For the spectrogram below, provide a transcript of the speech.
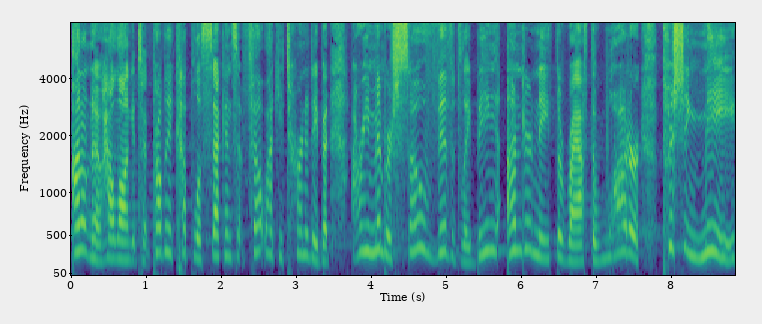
I don't know how long it took, probably a couple of seconds. It felt like eternity, but I remember so vividly being underneath the raft, the water pushing me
